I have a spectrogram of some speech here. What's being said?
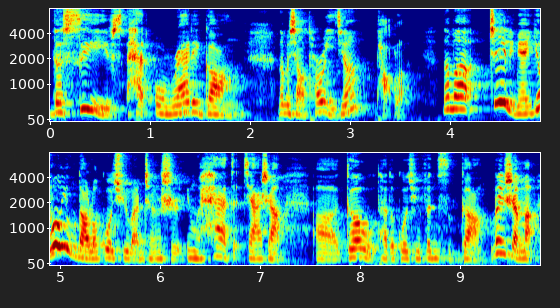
The thieves had already gone。那么小偷已经跑了。那么这里面又用到了过去完成时，用 had 加上呃 go 它的过去分词 gone。为什么？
